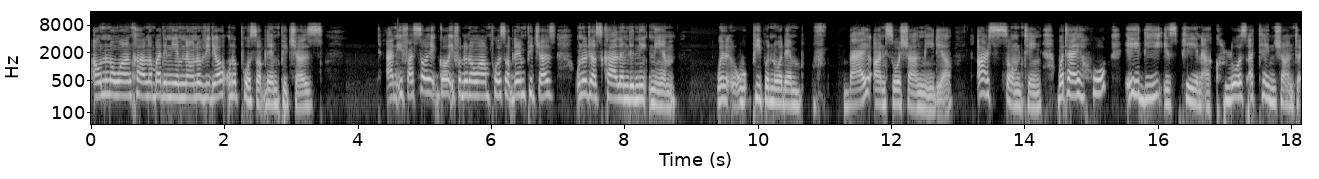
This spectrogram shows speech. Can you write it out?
I want no one call nobody name now no video, I post up them pictures. And if I saw it go, if you don't want to post up them pictures, you just call them the nickname where people know them by on social media or something. But I hope AD is paying a close attention to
